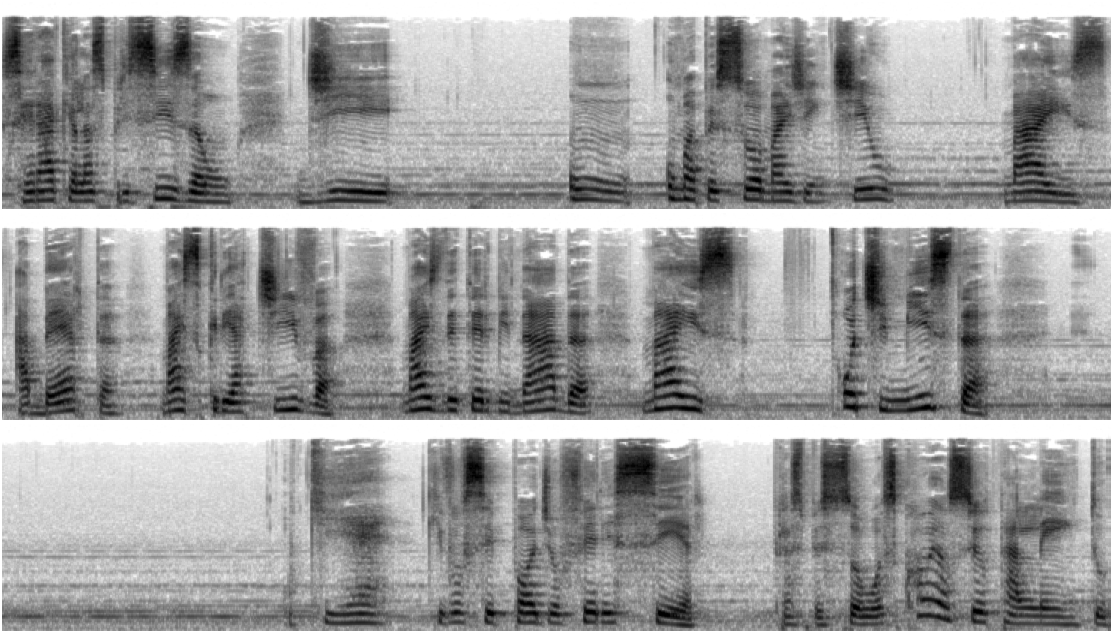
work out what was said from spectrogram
Será que elas precisam de um, uma pessoa mais gentil, mais aberta, mais criativa, mais determinada, mais otimista? O que é que você pode oferecer? Para as pessoas? Qual é o seu talento?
